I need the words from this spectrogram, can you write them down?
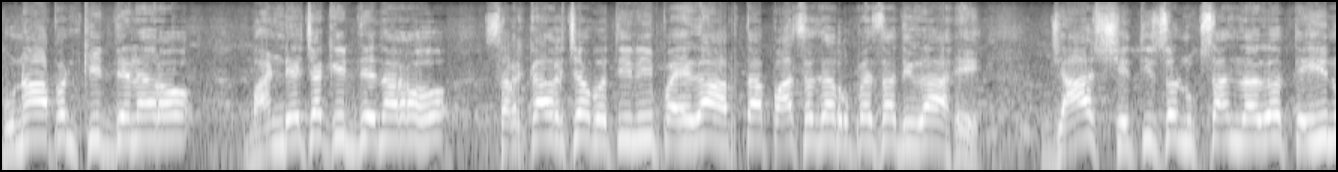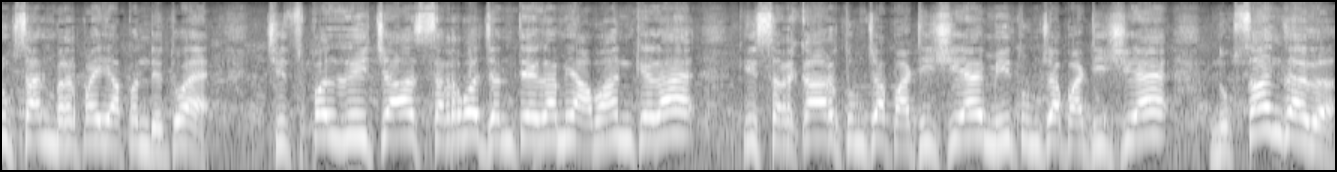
पुन्हा आपण किट देणार आहोत भांड्याच्या किट देणार आहोत. सरकारच्या वतीने पहिला हप्ता पाच हजार रुपयाचा दिला आहे. ज्या शेतीचं नुकसान झालं तेही नुकसान भरपाई आपण देतो आहे चिचपल्लीच्या सर्व जनतेला मी आवाहन केलं आहे की सरकार तुमच्या पाठीशी आहे मी तुमच्या पाठीशी आहे. नुकसान झालं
